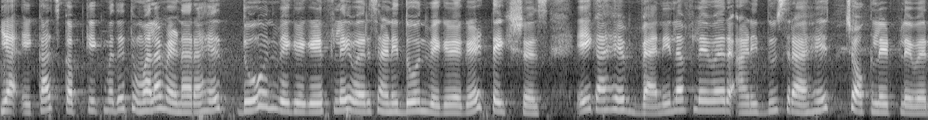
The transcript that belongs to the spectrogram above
या एकाच कपकेकमध्ये तुम्हाला मिळणार आहेत दोन वेगवेगळे फ्लेवर्स आणि दोन वेगवेगळे टेक्स्चर्स एक आहे व्हॅनिला फ्लेवर आणि दुसरा आहे चॉकलेट फ्लेवर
